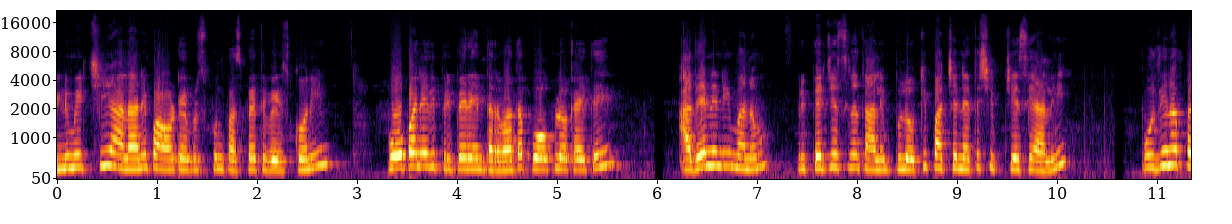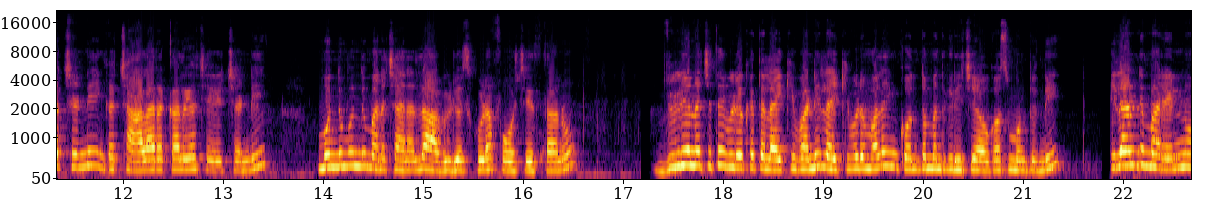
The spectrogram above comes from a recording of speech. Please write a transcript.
ఎండుమిర్చి అలానే పావు టేబుల్ స్పూన్ పసుపు అయితే వేసుకొని పోపు అనేది ప్రిపేర్ అయిన తర్వాత పోపులోకి అయితే అదేనండి మనం ప్రిపేర్ చేసిన తాలింపులోకి పచ్చడిని అయితే షిఫ్ట్ చేసేయాలి. పుదీనా పచ్చడిని ఇంకా చాలా రకాలుగా చేయొచ్చండి. ముందు ముందు మన ఛానల్లో ఆ వీడియోస్ కూడా పోస్ట్ చేస్తాను. వీడియో నచ్చితే వీడియోకి అయితే లైక్ ఇవ్వండి. లైక్ ఇవ్వడం వల్ల ఇంకొంతమందికి రీచ్ అయ్యే అవకాశం ఉంటుంది. ఇలాంటి మరెన్నో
